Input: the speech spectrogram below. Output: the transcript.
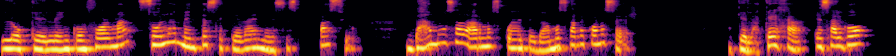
lo que le inconforma, solamente se queda en ese espacio vamos a darnos cuenta y vamos a reconocer que la queja es algo,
